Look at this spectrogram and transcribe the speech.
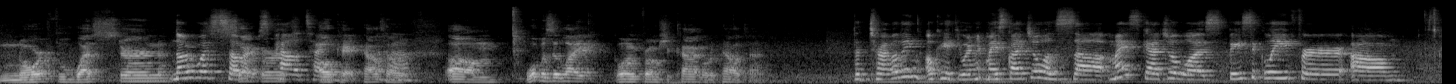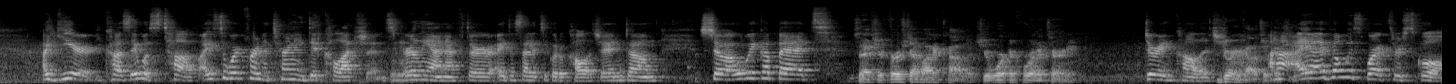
northwestern Northwest suburbs, Palatine. Okay, Palatine. Uh-huh. Um, what was it like going from Chicago to Palatine? The traveling, okay. Do you want my schedule was uh, my schedule was basically for um, a year because it was tough. I used to work for an attorney, did collections Mm-hmm. early on after I decided to go to college, and um, so I would wake up at So that's your first job out of college. You're working for an attorney. During college. During college, okay. Uh-huh. I, I've always worked through school.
